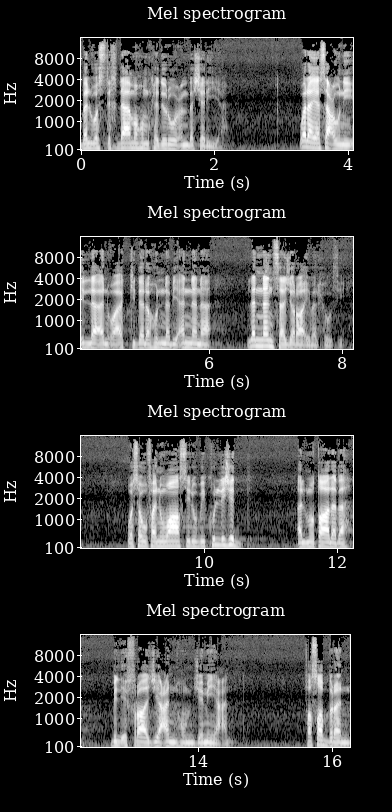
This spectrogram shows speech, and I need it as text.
بل واستخدامهم كدروع بشرية. ولا يسعني إلا أن أؤكد لهن بأننا لن ننسى جرائم الحوثي. وسوف نواصل بكل جد المطالبة بالإفراج عنهم جميعا. فصبرا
